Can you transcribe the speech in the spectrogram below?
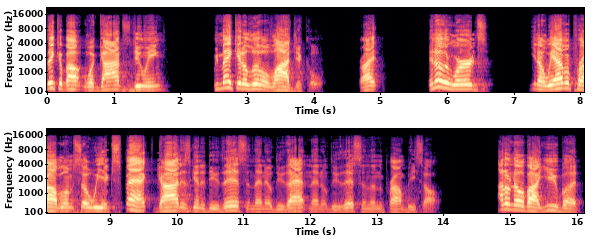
think about what God's doing, we make it a little logical, right? In other words, you know, we have a problem, so we expect God is going to do this, and then he'll do that, and then he'll do this, and then the problem be solved. I don't know about you, but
